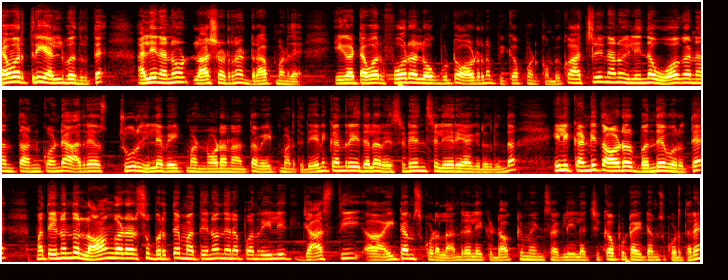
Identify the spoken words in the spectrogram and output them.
ಟವರ್ ತ್ರೀ ಅಲ್ಲಿ ಬಂದಿರುತ್ತೆ ಅಲ್ಲಿ ನಾನು ಲಾಸ್ಟ್ ಆರ್ಡರ್ನ ಡ್ರಾಪ್ ಮಾಡಿದೆ. ಈಗ ಟವರ್ ಫೋರಲ್ಲಿ ಹೋಗ್ಬಿಟ್ಟು ಆರ್ಡ್ರನ್ನ ಪಿಕಪ್ ಮಾಡ್ಕೊಬೇಕು. ಆ್ಯಕ್ಚುಲಿ ನಾನು ಇಲ್ಲಿಂದ ಹೋಗೋಣ ಅಂತ ಅಂದ್ಕೊಂಡೆ ಆದರೆ ಚೂರು ಇಲ್ಲೇ ವೆಯ್ಟ್ ಮಾಡಿ, ನೋಡೋಣ ಅಂತ ವೆಯ್ಟ್ ಮಾಡ್ತಿದ್ದೆ. ಏನಕ್ಕಂದರೆ, ಇದೆಲ್ಲ ರೆಸಿಡೆನ್ಷಿಯಲ್ ಏರಿಯಾ ಆಗಿರೋದ್ರಿಂದ, ಇಲ್ಲಿ ಖಂಡಿತ ಆರ್ಡರ್ ಬಂದೇ ಬರುತ್ತೆ. ಮತ್ತು ಇನ್ನೊಂದು ಲಾಂಗ್ ಆರ್ಡರ್ಸು ಬರುತ್ತೆ. ಮತ್ತು ಇನ್ನೊಂದು ಏನಪ್ಪ ಅಂದರೆ ಇಲ್ಲಿ ಜಾಸ್ತಿ ಐಟಮ್ಸ್ ಕೊಡಲ್ಲ. ಅಂದರೆ ಲೈಕ್ ಡಾಕ್ಯುಮೆಂಟ್ಸ್ ಆಗಲಿ, ಇಲ್ಲ ಚಿಕ್ಕ ಪುಟ್ಟ ಐಟಮ್ಸ್ ಕೊಡ್ತಾರೆ.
